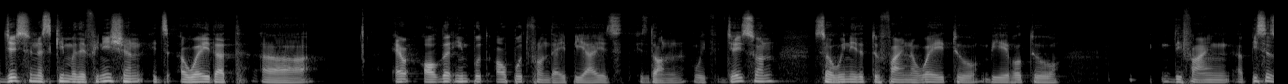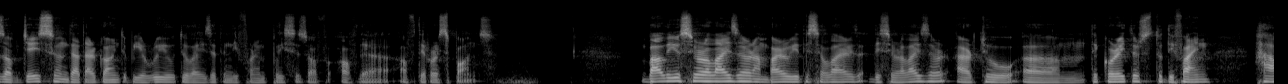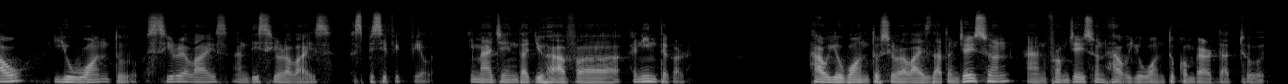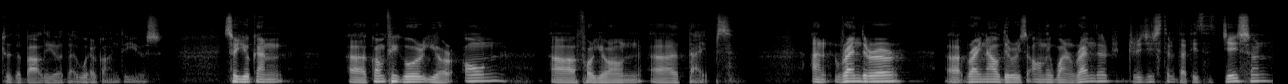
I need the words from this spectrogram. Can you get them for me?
JSON schema definition, it's a way that uh, all the input output from the API is, is done with JSON. So we needed to find a way to be able to define uh, pieces of JSON that are going to be reutilized in different places of, of, the, of the response. Value serializer and variable deserializer are two um, decorators to define how you want to serialize and deserialize a specific field. Imagine that you have uh, an integer how you want to serialize that on JSON, and from JSON, how you want to convert that to, to the value that we're going to use. So you can uh, configure your own uh, for your own uh, types. And renderer, uh, right now there is only one render register that is JSON,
